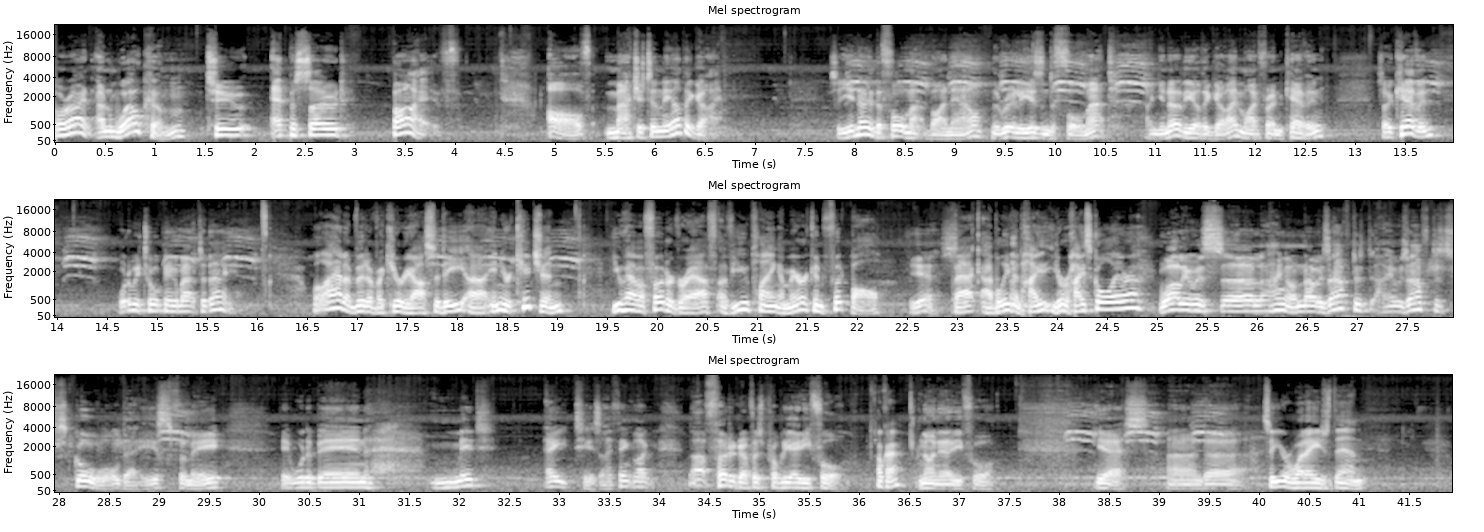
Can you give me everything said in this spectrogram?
All right, and welcome to episode five of Matchett and the Other Guy. So, you know the format by now. There really isn't a format. And you know the other guy, my friend Kevin. So, Kevin, what are we talking about today? Well, I had a bit of a curiosity. Uh, in your kitchen, you have a photograph of you playing American football Yes. back, I believe, in high, your high school era. Well, it was. Uh, hang on, no, it was after. It was after school days for me. It would have been mid '80s, I think. Like that photograph was probably '84, Okay. 1984. Yes, and uh, So you were what age then?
